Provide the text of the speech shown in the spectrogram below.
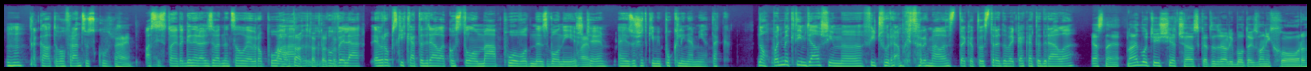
Uh-huh. Tak ale to vo Francúzsku. Hej. Asi sa to nedá generalizovať na celú Európu. a tak, tak, tak, vo tak, veľa tak. európskych katedrál a kostolov má pôvodné zvony ešte Hej. aj so všetkými puklinami a tak. No, poďme k tým ďalším uh, fičúram, ktoré mala takáto stredoveká katedrála. Jasné. Najdôležitejšia časť katedrály bol tzv. chór.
